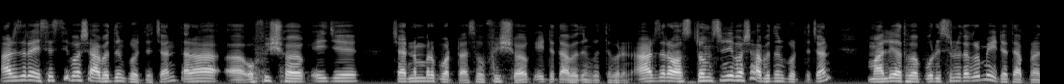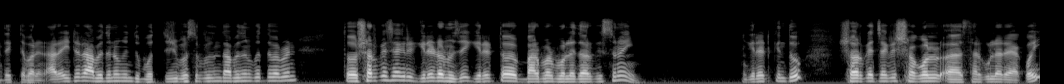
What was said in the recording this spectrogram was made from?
আর যারা এসএসসি পাশে আবেদন করতে চান, তারা অফিস সহায়ক, এই যে চার নম্বর পদটা আছে, অফিস সহায়ক, এইটাতে আবেদন করতে পারেন। আর যারা অষ্টম শ্রেণি পাশে আবেদন করতে চান, মালি অথবা পরিচ্ছন্নতা কর্মী, এটাতে আপনারা দেখতে পারেন। আর এইটার আবেদনও কিন্তু বত্রিশ বছর পর্যন্ত আবেদন করতে পারবেন। তো সরকারি চাকরির গ্রেড অনুযায়ী গ্রেড তো বারবার বলে দেওয়ার কিছু নেই। গ্রেড কিন্তু সরকারি চাকরির সকল সার্কুলারে একই।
